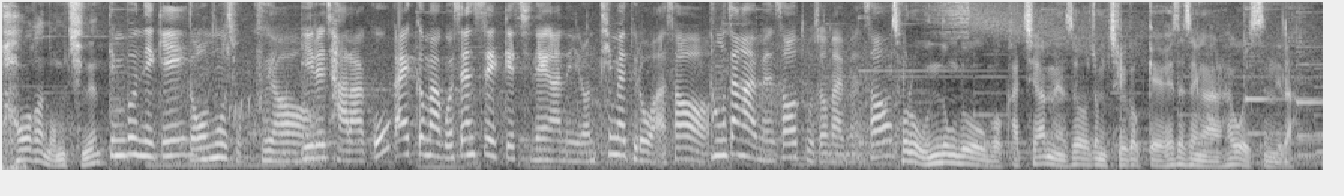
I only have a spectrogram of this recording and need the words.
파워가 넘치는 팀 분위기 너무 좋고요. 일을 잘하고 깔끔하고 센스 있게 진행하는 이런 팀에 들어와서 성장하면서 도전하면서 서로 운동도 뭐 같이 하면서 좀 즐겁게 회사 생활을 하고 있습니다.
